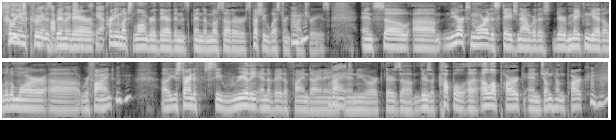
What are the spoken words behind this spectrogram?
Korean food Korean has been there yeah. pretty much longer there than it's been to most other, especially Western Mm-hmm. countries. And so um, New York's more at a stage now where there's, they're making it a little more uh, refined. Mm-hmm. Uh, you're starting to see really innovative fine dining Right. in New York. There's um, there's a couple, uh, Ellia Park and Junghyun Park. Mm-hmm.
